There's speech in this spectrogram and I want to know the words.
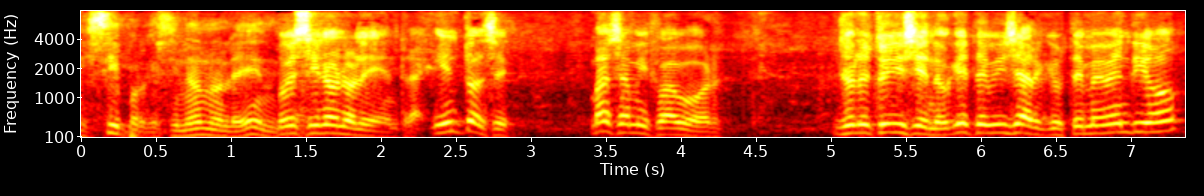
Y sí, porque si no, no le entra. Porque si no, no le entra. Y entonces, más a mi favor, yo le estoy diciendo que este billar que usted me vendió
